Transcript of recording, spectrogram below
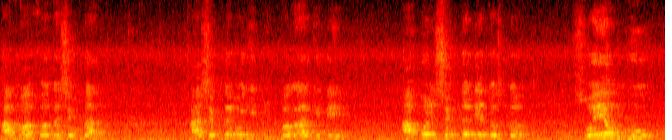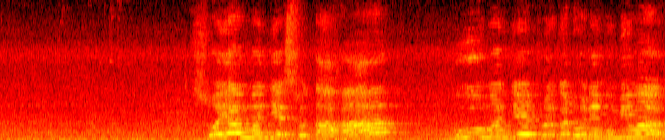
हा महत्त्वाचा शब्द आहे. हा शब्द बघि बघा किती. आपण शब्द देत असतो. स्वयंभू. स्वयं म्हणजे स्वतः भू म्हणजे प्रकट होणे भूमीवर.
